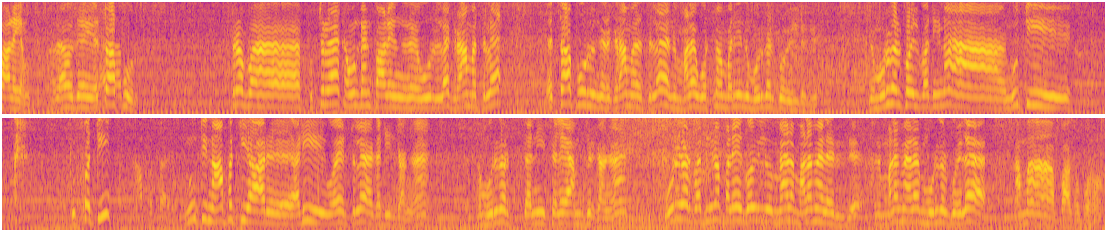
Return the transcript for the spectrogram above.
பாளையம் அதாவது எத்தாப்பூர். புத்திர பா- புத்திர கவுண்டன் பாளையங்கிற ஊரில் கிராமத்தில் எத்தாப்பூருங்கிற கிராமத்தில் இந்த மலை ஒட்டின மாதிரி இந்த முருகர் கோவில் இருக்குது இந்த முருகர் கோயில் பார்த்திங்கன்னா நூற்றி முப்பத்தி நாற்பத்தாறு நூற்றி நாற்பத்தி ஆறு அடி உயரத்தில் கட்டியிருக்காங்க. முருகர் தனி சிலையை அமைச்சிருக்காங்க. முருகர் பார்த்திங்கன்னா பழைய கோவில் மேலே மலை மேலே இருக்குது. அந்த மலை மேலே முருகர் கோயிலை நம்ம பார்க்க போகிறோம்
